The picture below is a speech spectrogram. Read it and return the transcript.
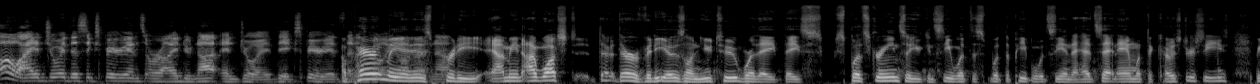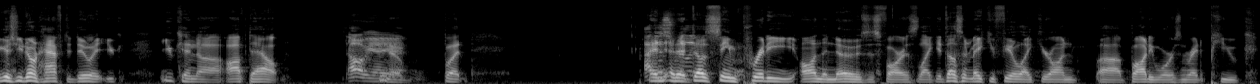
oh, I enjoyed this experience, or I do not enjoy the experience. Apparently, going it is right pretty. I mean, I watched. There, there are videos on YouTube where they they split screen so you can see what the what the people would see in the headset and what the coaster sees because you don't have to do it. You you can uh, opt out. Oh yeah, yeah. know, but and, and really- it does seem pretty on the nose as far as like it doesn't make you feel like you're on uh, Body Wars and ready to puke.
